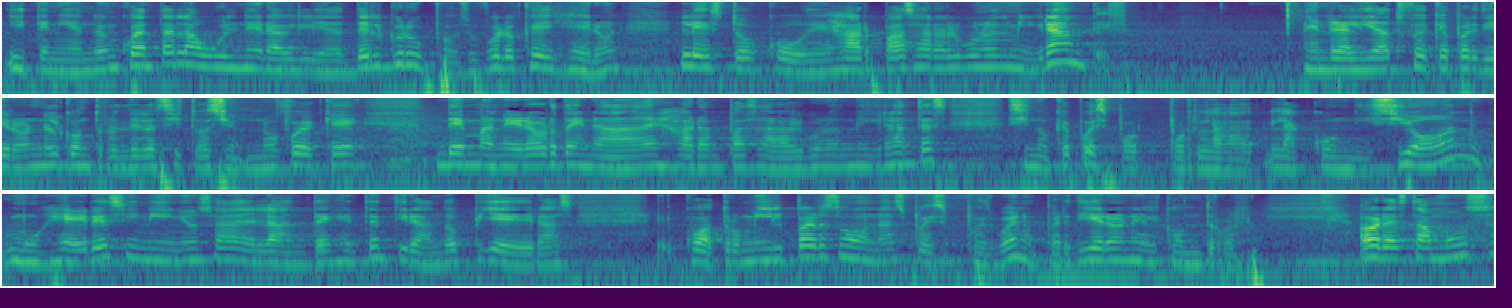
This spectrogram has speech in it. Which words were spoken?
y teniendo en cuenta la vulnerabilidad del grupo, eso fue lo que dijeron, les tocó dejar pasar a algunos migrantes en realidad fue que perdieron el control de la situación, no fue que de manera ordenada dejaran pasar a algunos migrantes, sino que pues por, por la, la condición, mujeres y niños adelante, gente tirando piedras, eh, cuatro mil personas, pues, pues bueno, perdieron el control. Ahora estamos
